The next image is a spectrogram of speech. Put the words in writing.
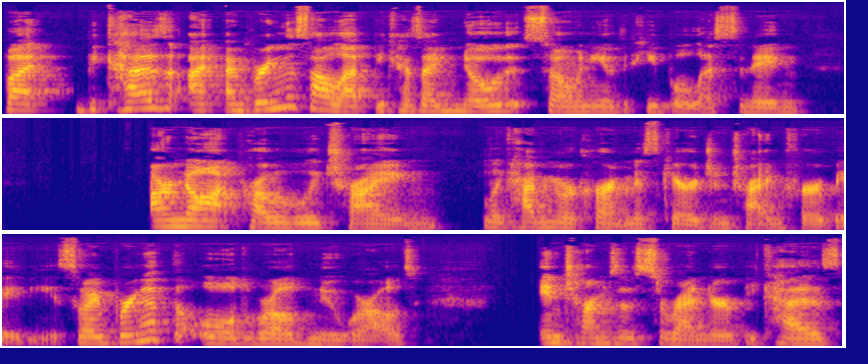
But because I, I bring this all up because I know that so many of the people listening are not probably trying, like having recurrent miscarriage and trying for a baby. So I bring up the old world, new world in terms of surrender because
